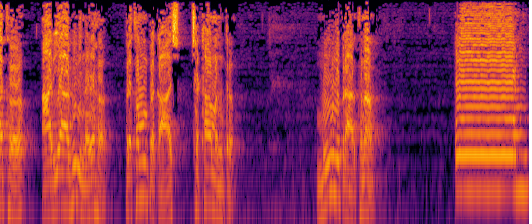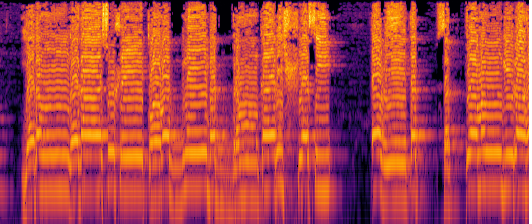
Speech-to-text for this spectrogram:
अथ आर्याभिविनय प्रथम प्रकाश छठा मंत्र। मूल प्रार्थना। ओम यदङ्गदाशुषे त्वमग्ने भद्रम् करिष्यसि तवेतत् सत्यमंगिरः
